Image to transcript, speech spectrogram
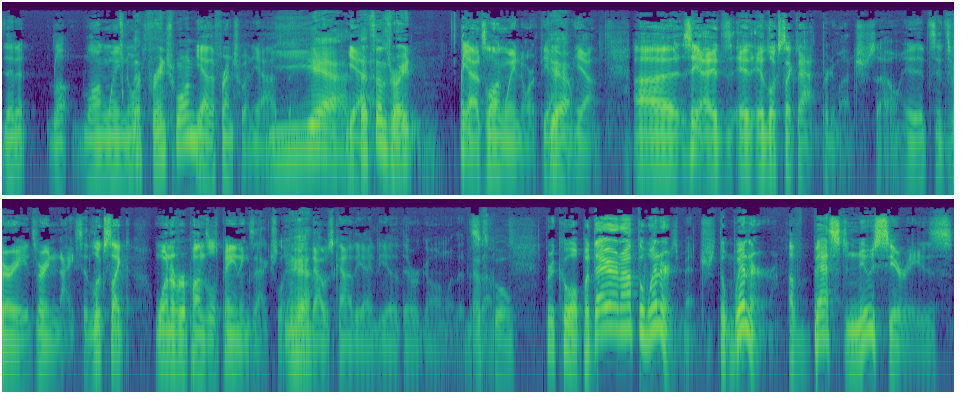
did it Lo- long way north? French one? Yeah, the French one. Yeah, Yeah, Yeah. that sounds right. Yeah, it's a long way north. Yeah, Yeah. yeah. Uh, so yeah, it's, it, it looks like that pretty much. So it's it's very it's very nice. It looks like one of Rapunzel's paintings. Actually, I Yeah. think that was kind of the idea that they were going with it. That's So, cool. Pretty cool. But they are not the winners, Mitch. The winner of best new series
